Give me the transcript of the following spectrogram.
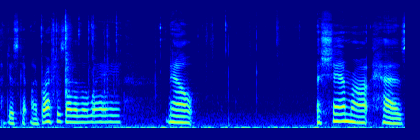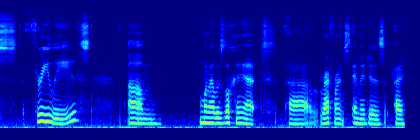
I just get my brushes out of the way. Now, a shamrock has three leaves um, when I was looking at uh, reference images, I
